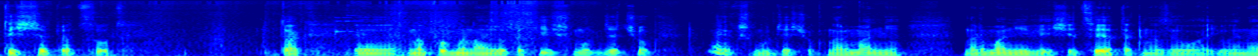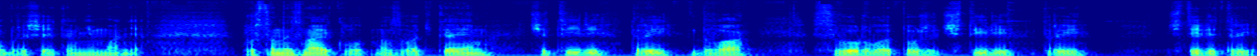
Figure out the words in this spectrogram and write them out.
1500. Так, е, напоминаю такий шмурдячок. Ну, як шмурдячок, нормальні, нормальні вещи. Це я так називаю, ви не обращайте внимання. Просто не знаю, як лот назвати. КМ 4, 3, 2, сверла теж 4, 3, 4, 3.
